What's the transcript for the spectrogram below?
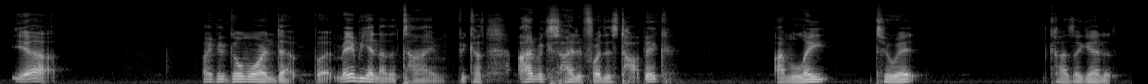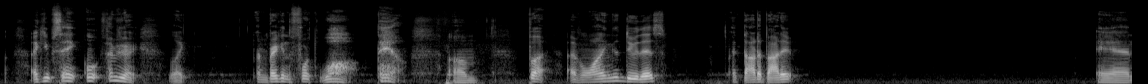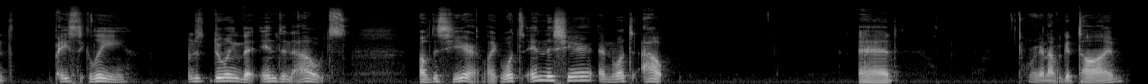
Yeah. I could go more in depth, but maybe another time because I'm excited for this topic. I'm late to it because again, I keep saying, "Oh, February," like I'm breaking the fourth wall. Damn. Um, but I've been wanting to do this. I thought about it, and basically, I'm just doing the ins and outs of this year, like what's in this year and what's out, and we're gonna have a good time,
